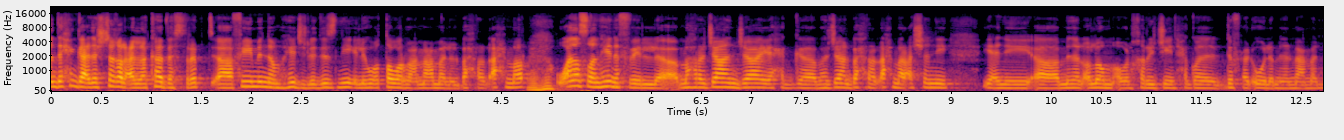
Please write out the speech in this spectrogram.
أنا دحين قاعدة أشتغل على كذا سكريبت آه في منهم حج لديزني اللي هو تطور مع معمل البحر الأحمر. وأنا أصلا هنا في المهرجان جاي حق مهرجان البحر الأحمر عشان يعني آه من ال alum أو الخريجين حقون الدفعة الأولى من المعمل.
